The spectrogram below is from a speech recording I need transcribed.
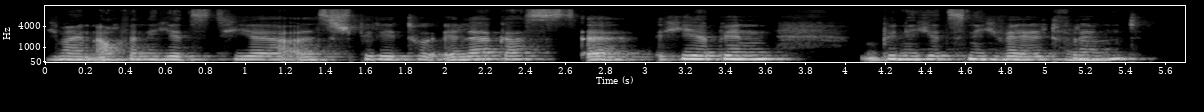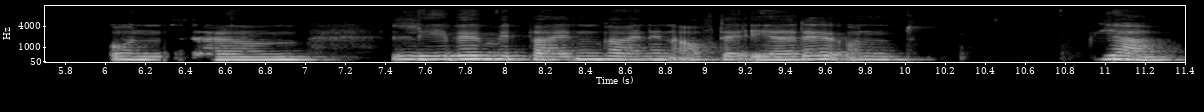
Ich meine, auch wenn ich jetzt hier als spiritueller Gast äh, hier bin, bin ich jetzt nicht weltfremd. Mhm. Und ähm, lebe mit beiden Beinen auf der Erde und ja,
